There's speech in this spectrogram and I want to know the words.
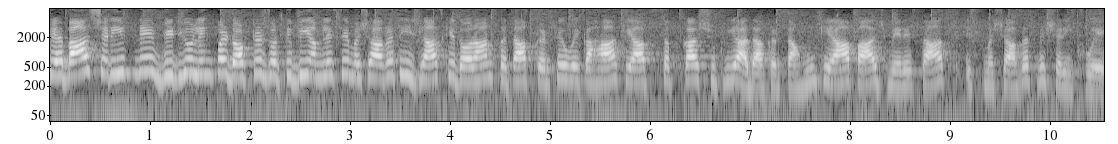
शहबाज शरीफ ने वीडियो लिंक पर डॉक्टर्स और तिबी अमले से मशावरती इजलास के दौरान खिताब करते हुए कहा कि आप सबका शुक्रिया अदा करता हूँ कि आप आज मेरे साथ इस मशावरत में शरीक हुए।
